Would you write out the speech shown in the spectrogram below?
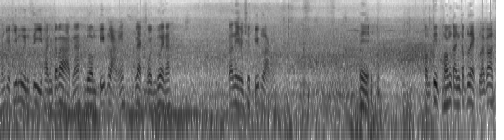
มันอยู่ที่หมื่นสี่พันกว่าบาทนะ รวมปิ๊บหลังแหลกบนด้วยนะก็นี่เป็นชุดปิ๊บหลังนี่ผมติดพร้อมกันกับเหล็กแล้วก็ส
